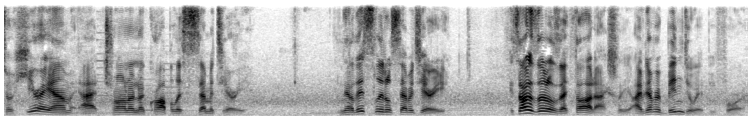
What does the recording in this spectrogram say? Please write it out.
So here I am at Toronto Necropolis Cemetery. Now this little cemetery, it's not as little as I thought actually. I've never been to it before.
